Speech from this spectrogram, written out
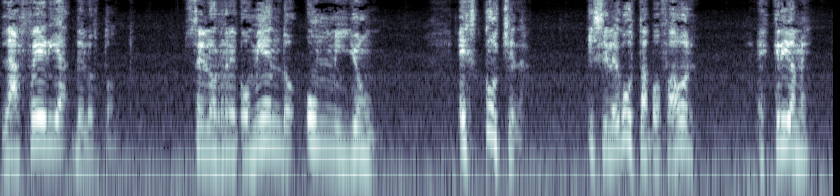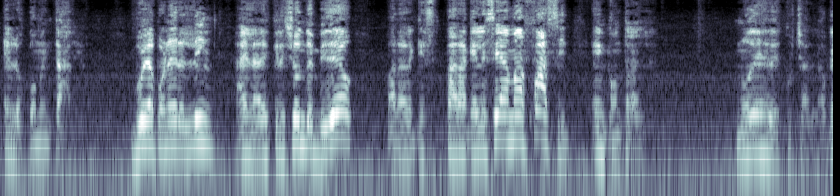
La Feria de los Tontos. Se los recomiendo un millón. Escúchela. Y si le gusta, por favor, escríbame en los comentarios. Voy a poner el link en la descripción del video para que, para que le sea más fácil encontrarla. No deje de escucharla, ¿ok?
